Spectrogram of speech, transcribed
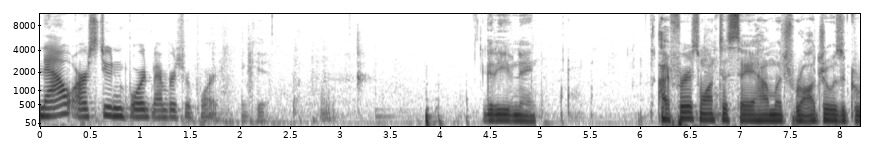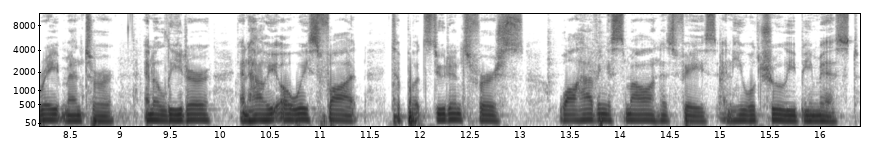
now our student board members report. Thank you. Good evening. I first want to say how much Roger was a great mentor and a leader, and how he always fought to put students first while having a smile on his face, and he will truly be missed.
